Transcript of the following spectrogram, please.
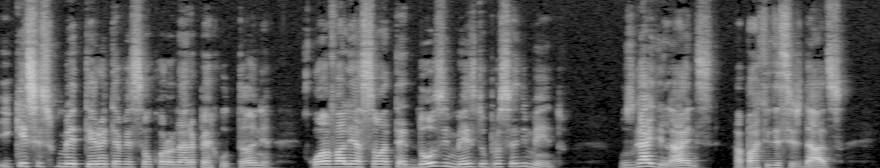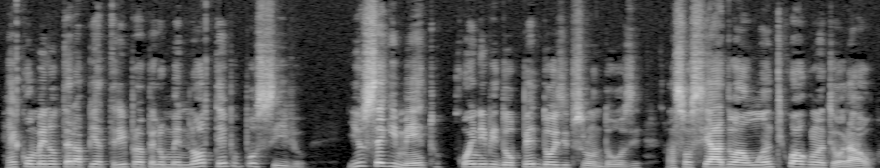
e que se submeteram à intervenção coronária percutânea com avaliação até 12 meses do procedimento. Os guidelines, a partir desses dados, recomendam terapia tripla pelo menor tempo possível e o segmento com inibidor P2Y12 associado a um anticoagulante oral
